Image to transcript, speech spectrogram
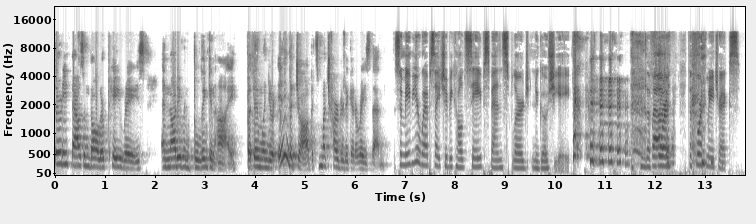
$30,000 pay raise and not even blink an eye. But then when you're in the job, it's much harder to get a raise then. So maybe your website should be called Save, Spend, Splurge, Negotiate. the well, fourth the fourth matrix.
